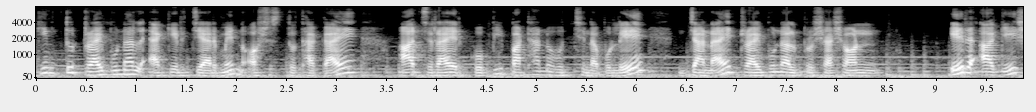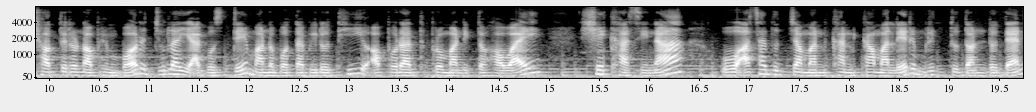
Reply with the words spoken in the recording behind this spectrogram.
কিন্তু ট্রাইব্যুনাল একের চেয়ারম্যান অসুস্থ থাকায় আজ রায়ের কপি পাঠানো হচ্ছে না বলে জানায় ট্রাইব্যুনাল প্রশাসন। এর আগে সতেরো নভেম্বর জুলাই আগস্টে মানবতা বিরোধী অপরাধ প্রমাণিত হওয়ায় শেখ হাসিনা ও আসাদুজ্জামান খান কামালের মৃত্যুদণ্ড দেন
